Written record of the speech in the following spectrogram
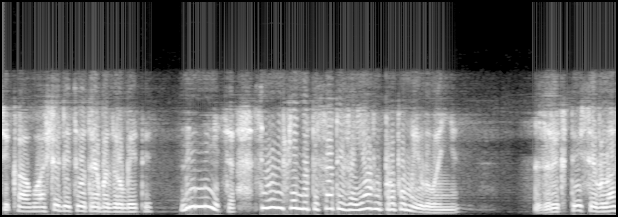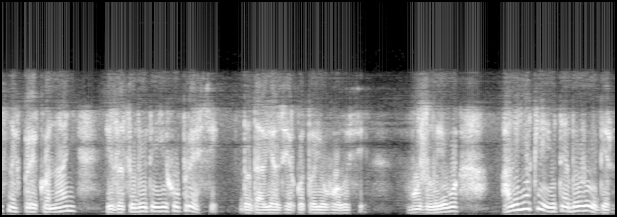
Цікаво, а що для цього треба зробити? Дрібниця, всього лише написати заяву про помилування. Зректися власних переконань і засудити їх у пресі, додав я з гіркотою в голосі. Можливо, але який у тебе вибір?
